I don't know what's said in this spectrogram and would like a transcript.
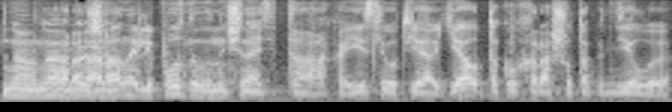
Ну, да, Р- же- Рано или поздно вы начинаете, так, а если вот я, я вот такой хорошо так делаю,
